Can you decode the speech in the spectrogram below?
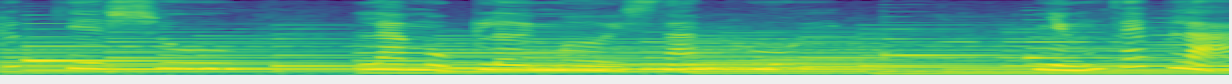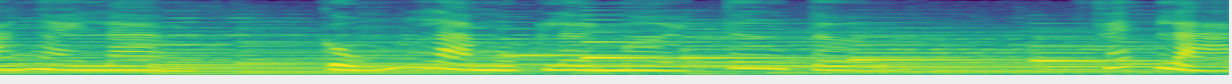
Đức Giêsu là một lời mời sám hối. Những phép lạ Ngài làm cũng là một lời mời tương tự. Phép lạ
